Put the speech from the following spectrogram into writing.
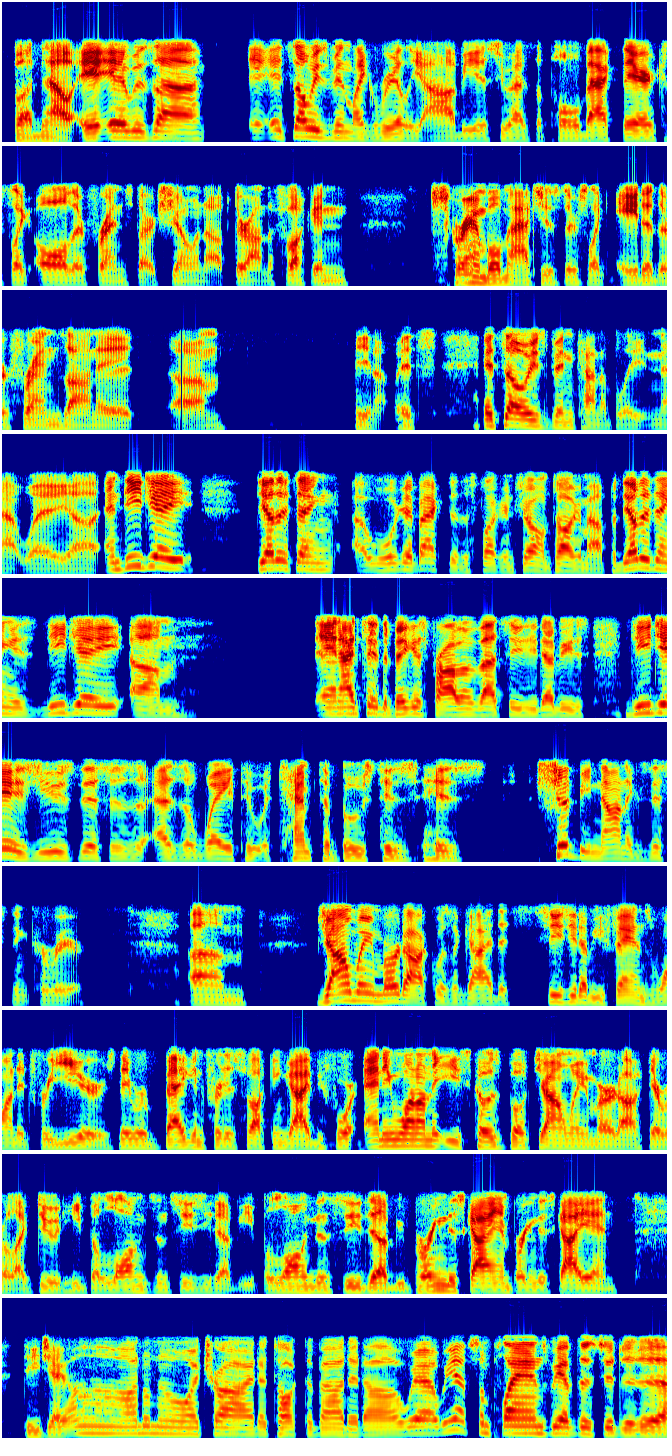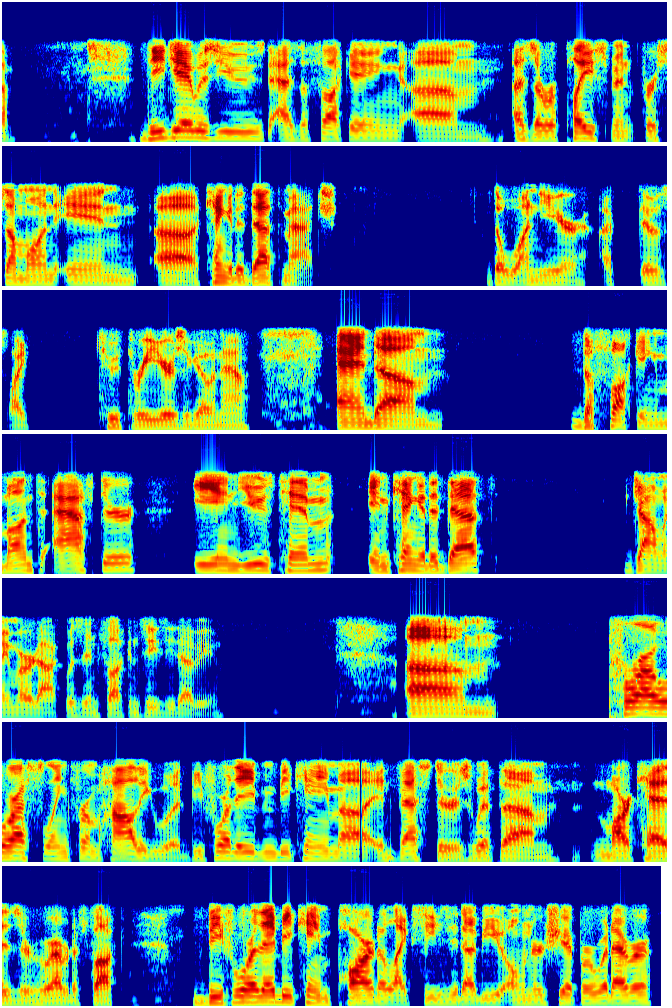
But no, it, it was uh, it's always been like really obvious who has the pull back there because like all their friends start showing up. They're on the fucking scramble matches. There's like eight of their friends on it. Um, you know, it's it's always been kind of blatant that way. Uh, and DJ, the other thing, uh, we'll get back to this fucking show I'm talking about. But the other thing is DJ. Um, and I'd say the biggest problem about CZW is DJ has used this as as a way to attempt to boost his his should be non-existent career. Um, John Wayne Murdoch was a guy that CZW fans wanted for years. They were begging for this fucking guy before anyone on the East Coast booked John Wayne Murdoch. They were like, dude, he belongs in CZW. He belongs in CZW. Bring this guy in. Bring this guy in. DJ, oh, I don't know. I tried. I talked about it. Uh, we we have some plans. We have this. Da, da, da. DJ was used as a fucking um as a replacement for someone in uh King of the Death match. The one year, I, it was like two three years ago now, and um the fucking month after Ian used him in King of the Death, John Wayne Murdoch was in fucking CZW. Um, pro wrestling from Hollywood before they even became uh, investors with um, Marquez or whoever the fuck. Before they became part of like CZW ownership or whatever,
